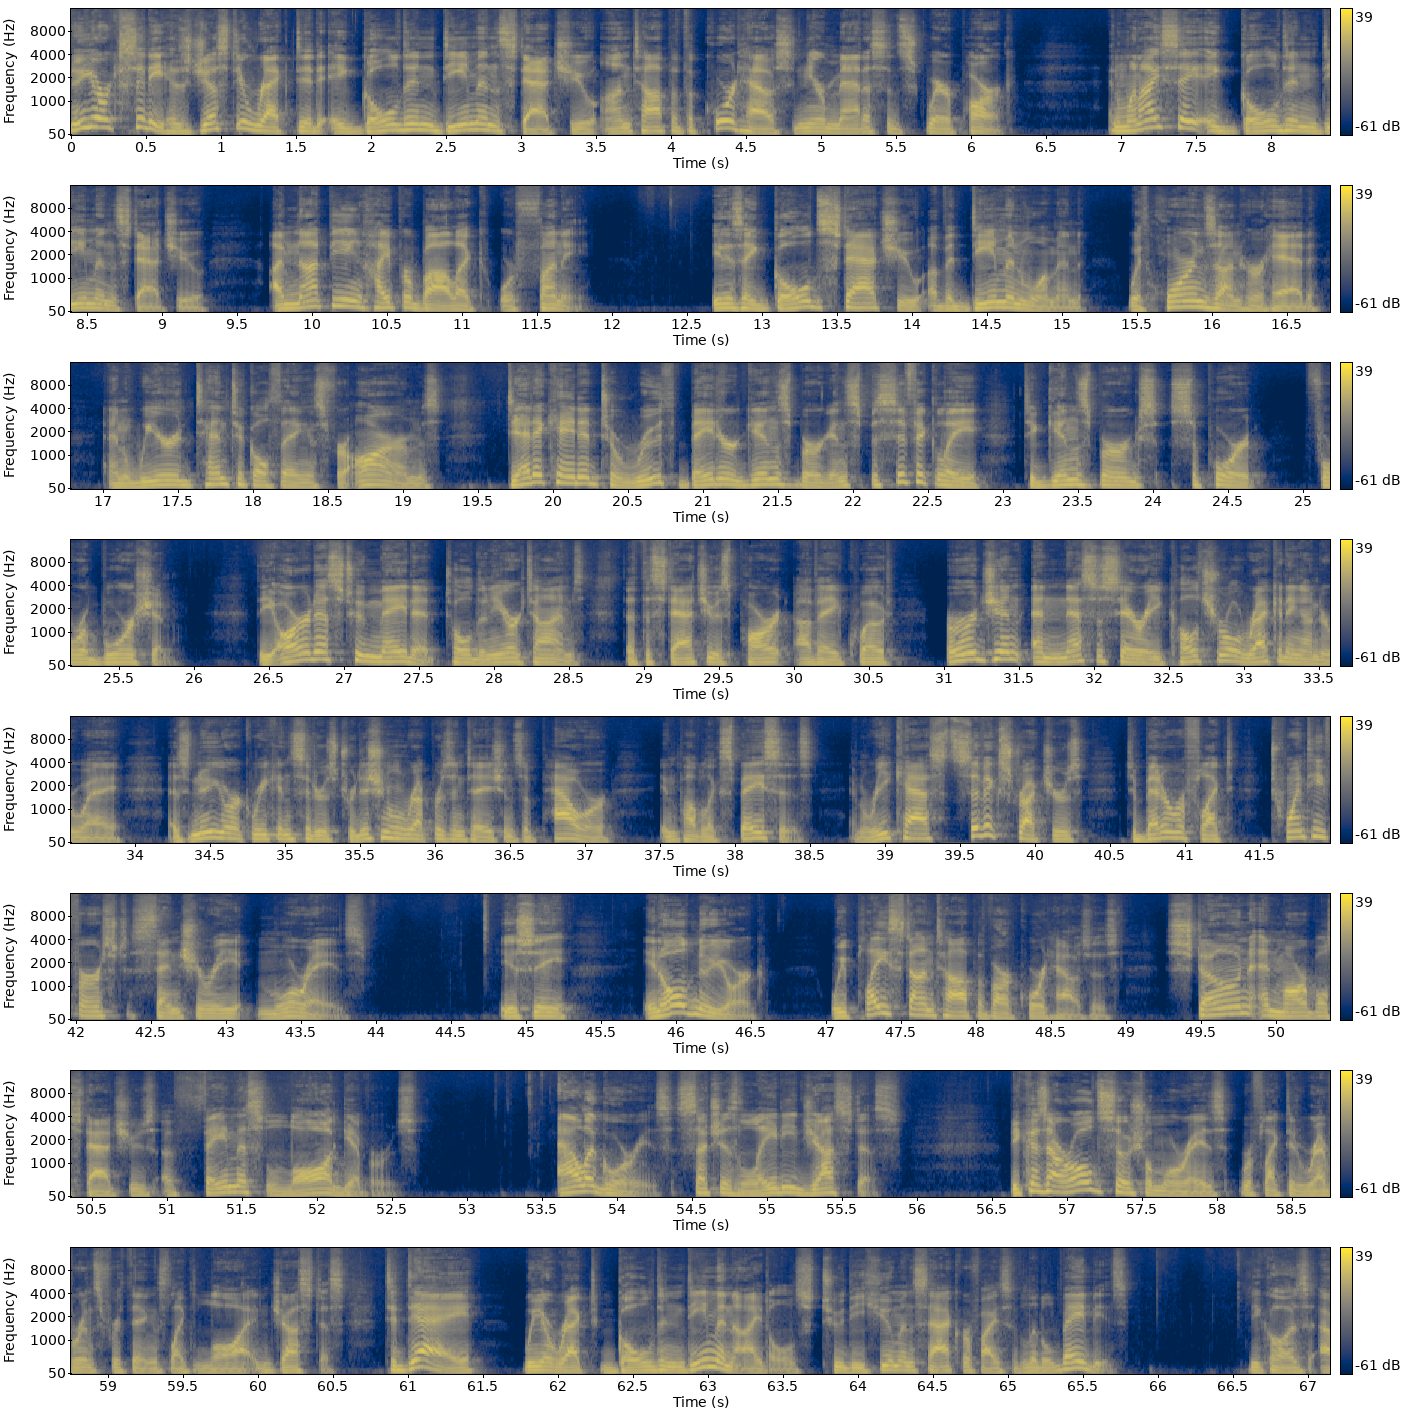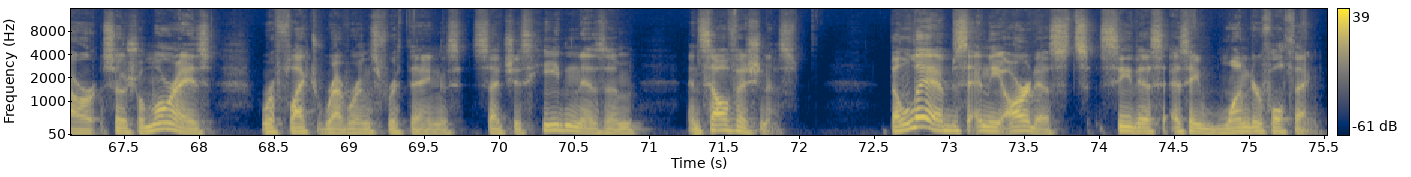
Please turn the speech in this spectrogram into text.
New York City has just erected a golden demon statue on top of a courthouse near Madison Square Park. And when I say a golden demon statue, I'm not being hyperbolic or funny. It is a gold statue of a demon woman with horns on her head and weird tentacle things for arms, dedicated to Ruth Bader Ginsburg and specifically to Ginsburg's support for abortion. The artist who made it told the New York Times that the statue is part of a, quote, urgent and necessary cultural reckoning underway as New York reconsiders traditional representations of power in public spaces and recasts civic structures to better reflect 21st century mores. You see, in old New York, we placed on top of our courthouses stone and marble statues of famous lawgivers, allegories such as Lady Justice, because our old social mores reflected reverence for things like law and justice. Today, we erect golden demon idols to the human sacrifice of little babies because our social mores reflect reverence for things such as hedonism and selfishness. The libs and the artists see this as a wonderful thing.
